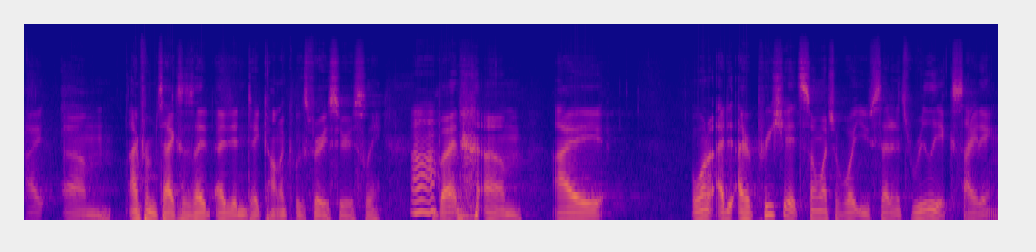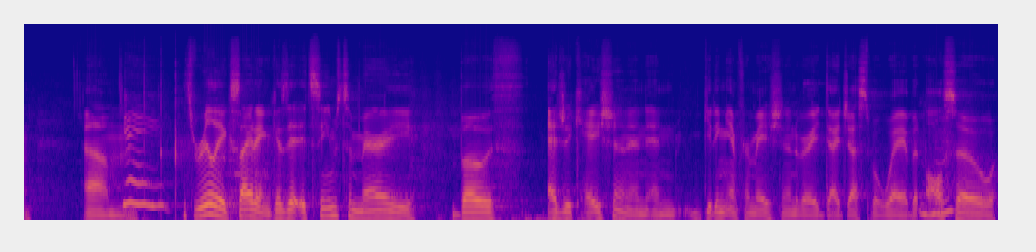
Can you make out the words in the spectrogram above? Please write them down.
I, um, I'm from Texas. I, I didn't take comic books very seriously. Uh-huh. But um, I, want, I, I appreciate so much of what you said, and it's really exciting. Um, Yay! It's really exciting because it, it seems to marry both education and, and getting information in a very digestible way, but mm-hmm. also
